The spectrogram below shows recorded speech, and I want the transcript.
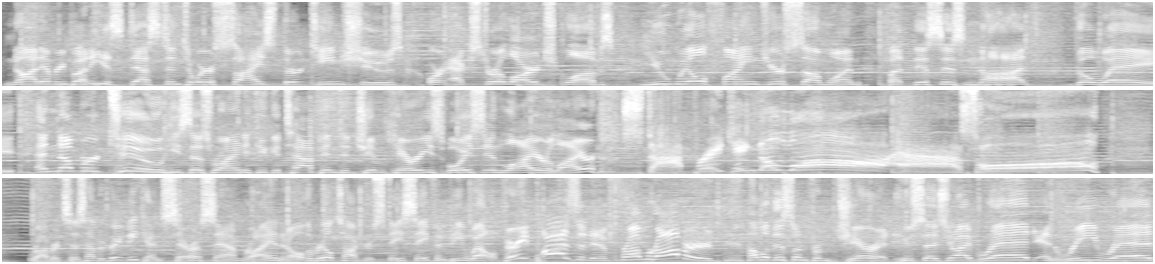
Not everybody is destined to wear size 13 shoes or extra large gloves. You will find your someone, but this is not the way. And number two, he says, Ryan, if you could tap into Jim Carrey's voice in Liar Liar, stop breaking the law, asshole! Robert says, Have a great weekend, Sarah, Sam, Ryan, and all the real talkers. Stay safe and be well. Very positive from Robert. How about this one from Jarrett, who says, You know, I've read and reread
